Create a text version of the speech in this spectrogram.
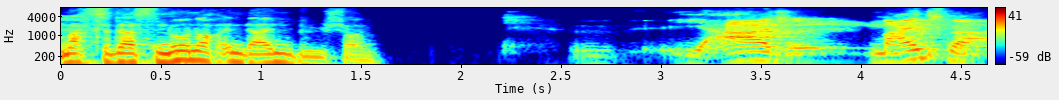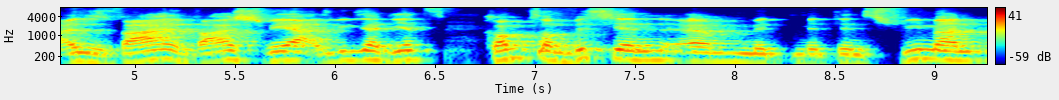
machst du das nur noch in deinen Büchern? Ja, also manchmal. Also es war, war schwer. Also wie gesagt, jetzt kommt so ein bisschen ähm, mit, mit den Streamern,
